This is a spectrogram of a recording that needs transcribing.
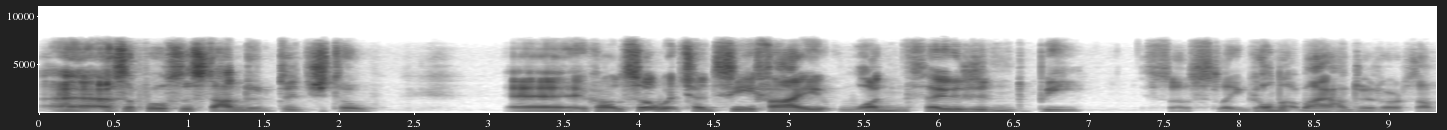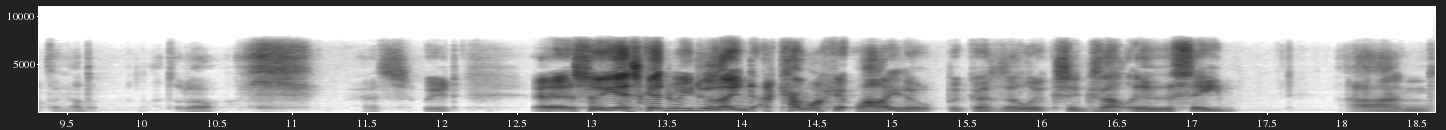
uh, as opposed to standard digital uh, console, which had CFI 1000B. So it's like gone up by 100 or something. I don't, I don't know. That's weird. Uh, so yeah, it's getting redesigned. I can't work out why though, because it looks exactly the same. And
